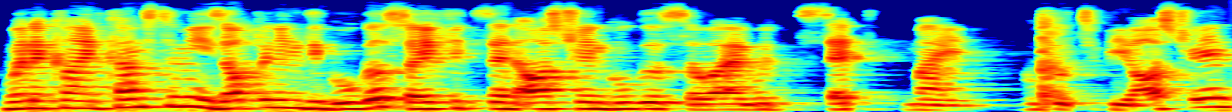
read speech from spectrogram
when a client comes to me is opening the Google. So if it's an Austrian Google, so I would set my Google to be Austrian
